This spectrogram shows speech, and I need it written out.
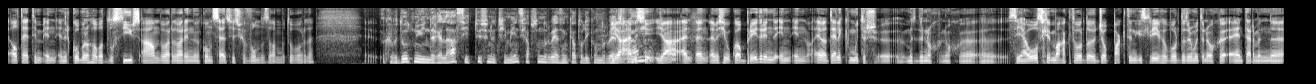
altijd in, in, en er komen nogal wat dossiers aan waar, waarin een consensus gevonden zal moeten worden. Je bedoelt nu in de relatie tussen het gemeenschapsonderwijs en katholiek onderwijs? Ja, en misschien, ja en, en, en, misschien ook wel breder in... De, in, in ja, uiteindelijk moet er, uh, moeten er nog, nog uh, cao's gemaakt worden, jobpakten geschreven worden, er moeten nog eindtermen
